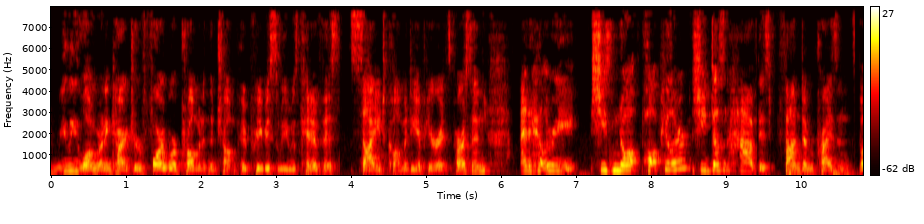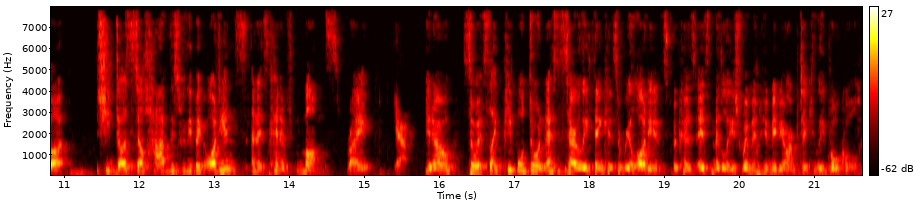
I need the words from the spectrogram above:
really long running character, far more prominent than Trump, who previously was kind of this side comedy appearance person. And Hillary, she's not popular. She doesn't have this fandom presence, but she does still have this really big audience, and it's kind of mums, right? Yeah. You know? So it's like people don't necessarily think it's a real audience because it's middle aged women who maybe aren't particularly vocal.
